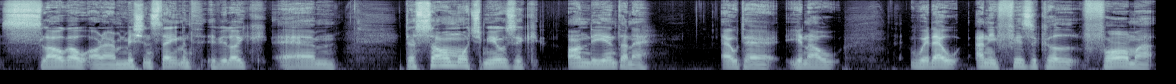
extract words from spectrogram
slogan or our mission statement, if you like. Um, there's so much music on the internet out there, you know, without any physical format.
